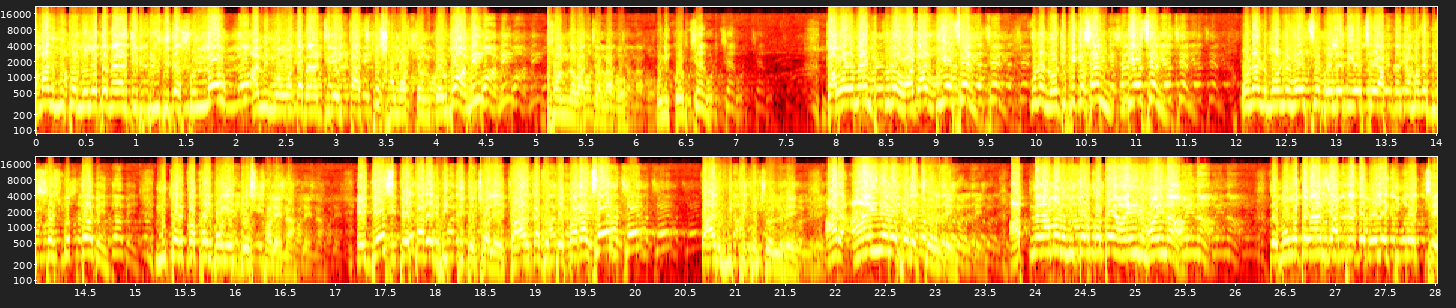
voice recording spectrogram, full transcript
আমার মুখে মমতা ব্যানার্জির বিরোধিতা শুনলো আমি মমতা ব্যানার্জির এই কাজকে সমর্থন করব আমি ধন্যবাদ জানাব। উনি করছেন? গভর্নমেন্ট কোনো অর্ডার দিয়েছেন? কোনো নোটিফিকেশন দিয়েছেন? ওনার মনে হয়েছে বলে দিয়েছে আপনাকে আমাকে বিশ্বাস করতে হবে। মুখের কথাই ভাই এই দেশ চলে না। এই দেশ পেপারের ভিত্তিতে চলে। কার কাছে পেপার আছে? তার ভিত্তিতে চলবে। আর আইনের উপরে চলবে। আপনার আমার মুখের কথায় আইন হয় না। তো মমতা ব্যানার্জি আপনাকে বলে কি করছে?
